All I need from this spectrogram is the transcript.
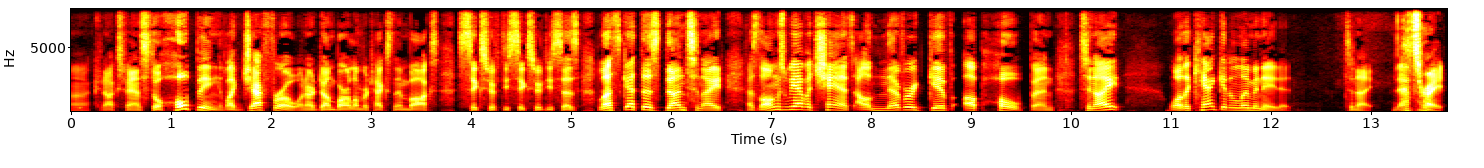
uh, Canucks fans still hoping, like Jeffro on our Dunbar Lumber text inbox, 650 650 says, let's get this done tonight. As long as we have a chance, I'll never give up hope. And tonight, well, they can't get eliminated tonight. That's right.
